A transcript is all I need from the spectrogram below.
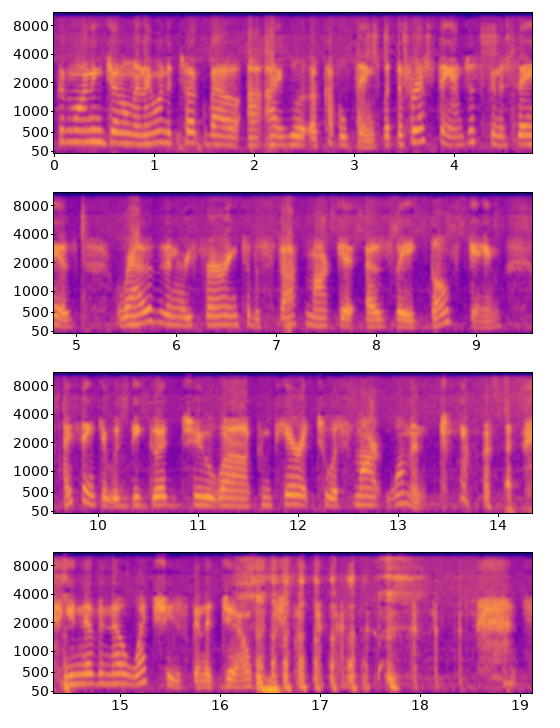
Good morning, gentlemen. I want to talk about uh, I, a couple things. But the first thing I'm just going to say is rather than referring to the stock market as a golf game, I think it would be good to uh, compare it to a smart woman. you never know what she's going to do.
